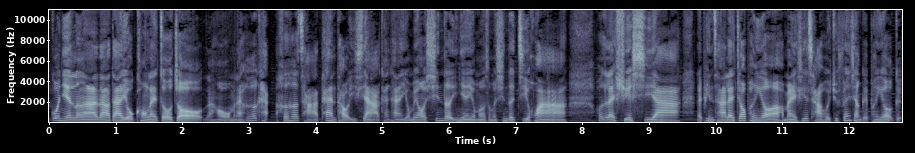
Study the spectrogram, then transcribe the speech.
过年了啊，然后大家有空来走走，然后我们来喝喝看，喝喝茶，探讨一下，看看有没有新的一年有没有什么新的计划啊，或者来学习啊，来品茶，来交朋友啊，买一些茶回去分享给朋友，给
